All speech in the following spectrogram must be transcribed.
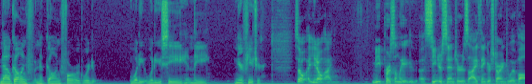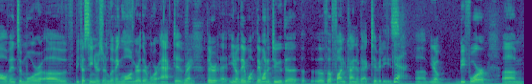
Now going going forward, what do you, what do you see in the near future? So, you know, I, me personally, uh, senior centers, I think, are starting to evolve into more of because seniors are living longer, they're more active. Right. They're, uh, you know, they want they want to do the, the the fun kind of activities. Yeah. Um, you know, before um,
